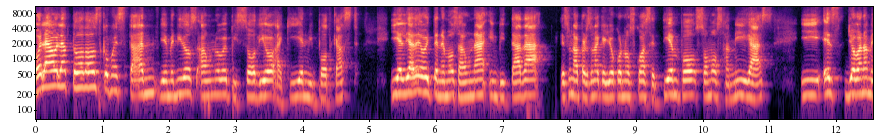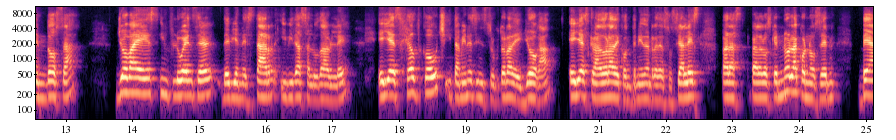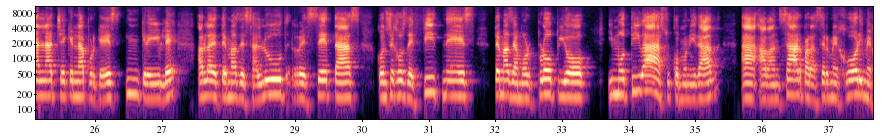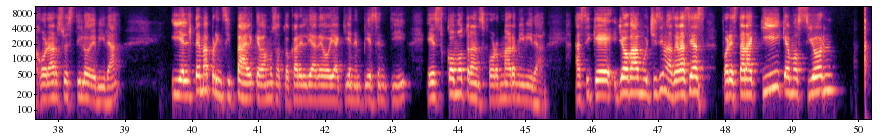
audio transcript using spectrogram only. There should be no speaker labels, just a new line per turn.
Hola, hola a todos, ¿cómo están? Bienvenidos a un nuevo episodio aquí en mi podcast. Y el día de hoy tenemos a una invitada, es una persona que yo conozco hace tiempo, somos amigas y es Giovanna Mendoza. Giova es influencer de bienestar y vida saludable. Ella es health coach y también es instructora de yoga. Ella es creadora de contenido en redes sociales. Para, para los que no la conocen, véanla, chequenla porque es increíble habla de temas de salud, recetas, consejos de fitness, temas de amor propio y motiva a su comunidad a avanzar para ser mejor y mejorar su estilo de vida. Y el tema principal que vamos a tocar el día de hoy aquí en Empieza en ti es cómo transformar mi vida. Así que, Jova, muchísimas gracias por estar aquí. Qué emoción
